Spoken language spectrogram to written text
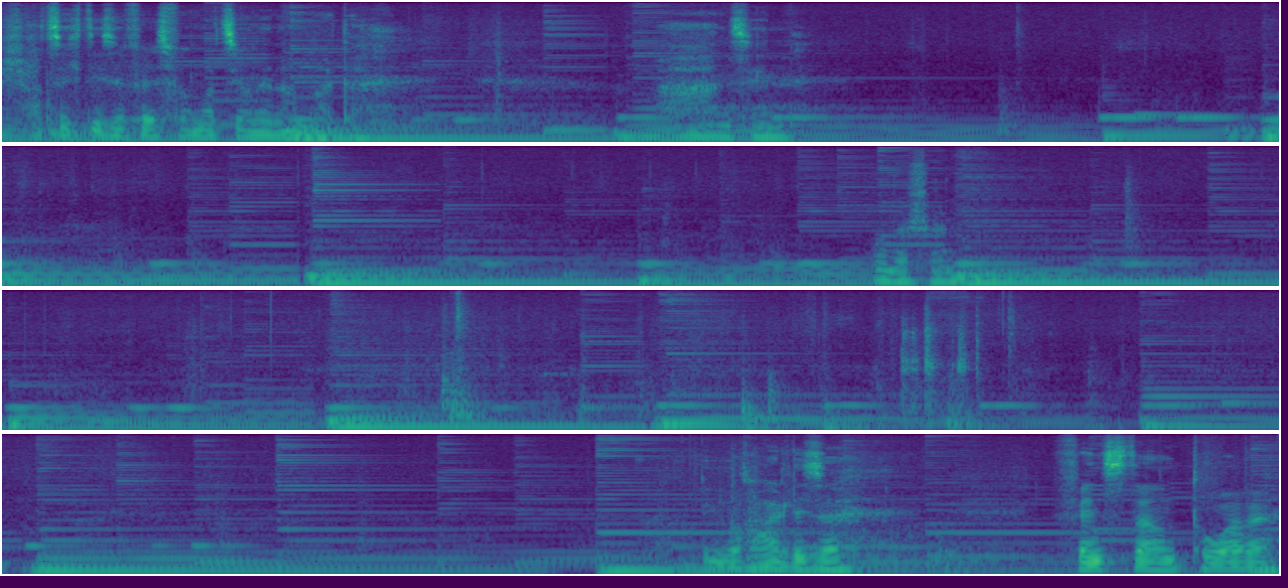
Schaut sich diese Felsformationen an, Leute. Wahnsinn. Wunderschön. Überall diese Fenster und Tore.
